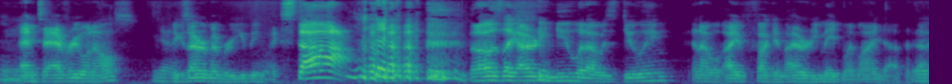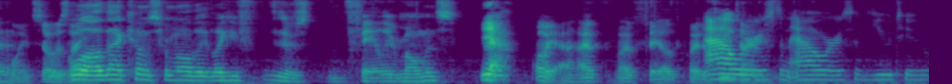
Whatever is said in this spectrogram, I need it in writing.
Mhm. and to everyone else. Yeah. Because I remember you being like, "Stop!" but I was like, I already knew what I was doing, and I, I fucking, I already made my mind up at that Yeah. point. So it was like, well, that comes from all the like you. There's failure moments. yeah, oh yeah, I've I've failed quite a few hours times. and hours of YouTube.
